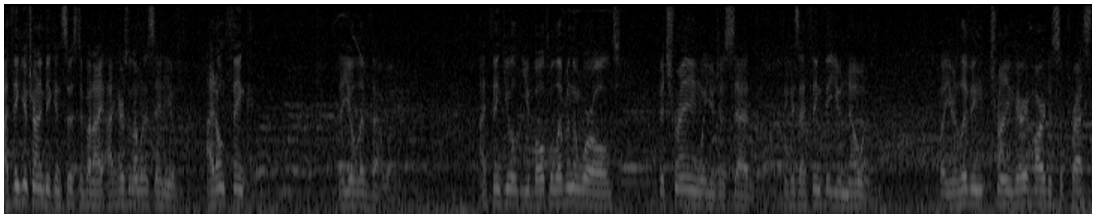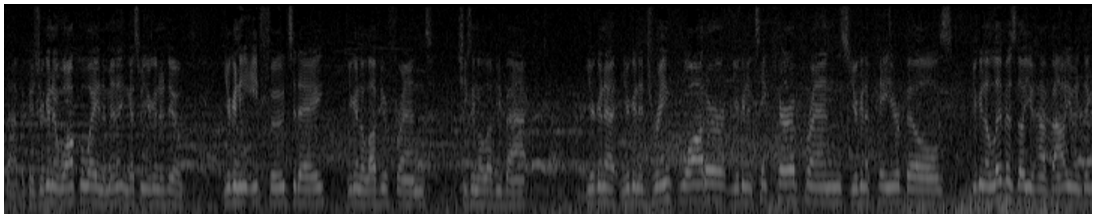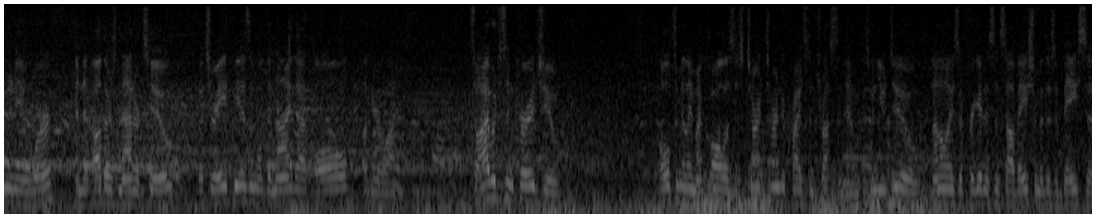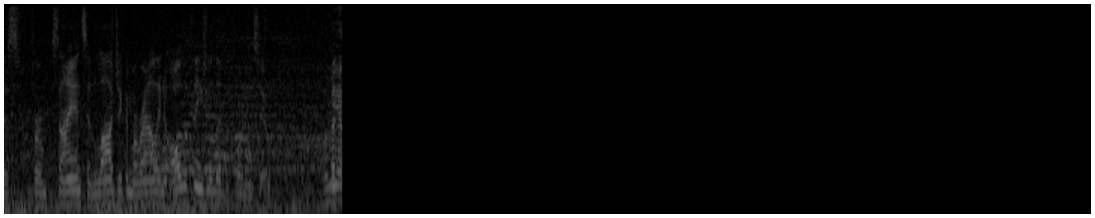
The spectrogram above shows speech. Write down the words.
I think you're trying to be consistent, but I, I here's what I'm going to say to you. I don't think that you'll live that way. I think you'll you both will live in the world betraying what you just said because I think that you know him. But you're living trying very hard to suppress that because you're going to walk away in a minute and guess what you're going to do? You're going to eat food today. You're going to love your friend. She's going to love you back. You're going to you're to drink water. You're going to take care of friends. You're going to pay your bills. You're going to live as though you have value and dignity and worth and that others matter too. But your atheism will deny that all of your life. So I would just encourage you ultimately my call is just turn turn to Christ and trust in him because when you do not only is there forgiveness and salvation but there's a basis for science and logic and morality and all the things you live according to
